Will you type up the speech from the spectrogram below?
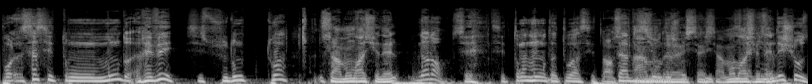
pour, ça, c'est ton monde rêvé, c'est ce dont toi. C'est un monde rationnel. Non, non, c'est, c'est ton monde à toi, c'est ta c'est pas un vision monde, des choses. c'est- un monde rationnel. des choses.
